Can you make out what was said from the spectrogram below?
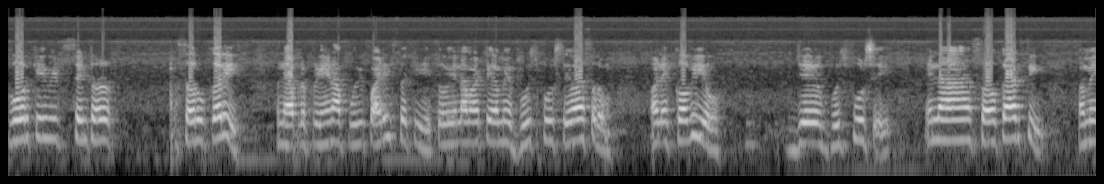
care COVID centre શરૂ કરી અને આપણે પ્રેરણા પૂરી પાડી શકીએ તો એના માટે અમે ભૂજપુર સેવાશ્રમ અને કવિઓ જે ભૂજપુર છે એના સહકારથી અમે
